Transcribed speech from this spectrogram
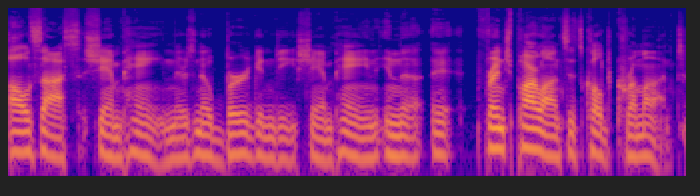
Alsace champagne. There's no Burgundy champagne. In the uh, French parlance, it's called Cremant.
